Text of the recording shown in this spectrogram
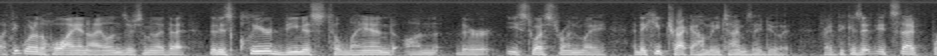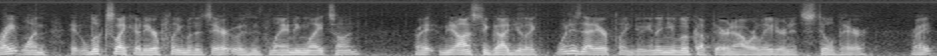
I think one of the Hawaiian Islands or something like that that has cleared Venus to land on their east-west runway, and they keep track of how many times they do it, right? Because it, it's that bright one. It looks like an airplane with its air with its landing lights on, right? I mean, honest to God, you're like, what is that airplane doing? And then you look up there an hour later, and it's still there, right?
